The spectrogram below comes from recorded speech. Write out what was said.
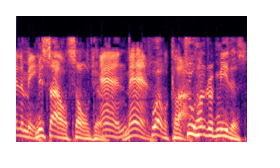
Enemy. Missile soldier. And man. Twelve o'clock. Two hundred meters.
